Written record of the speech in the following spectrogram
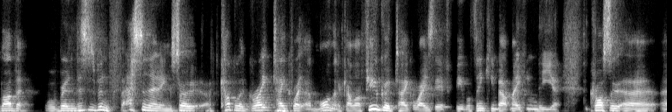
Love it. Well brennan this has been fascinating. So a couple of great takeaways uh, more than a couple a few good takeaways there for people thinking about making the, uh, the cross uh, uh,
